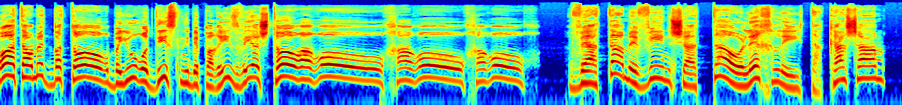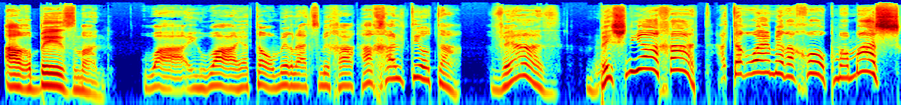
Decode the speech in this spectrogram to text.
או אתה עומד בתור ביורו דיסני בפריז, ויש תור ארוך, ארוך, ארוך, ואתה מבין שאתה הולך להיתקע שם הרבה זמן. וואי, וואי, אתה אומר לעצמך, אכלתי אותה. ואז, בשנייה אחת, אתה רואה מרחוק, ממש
